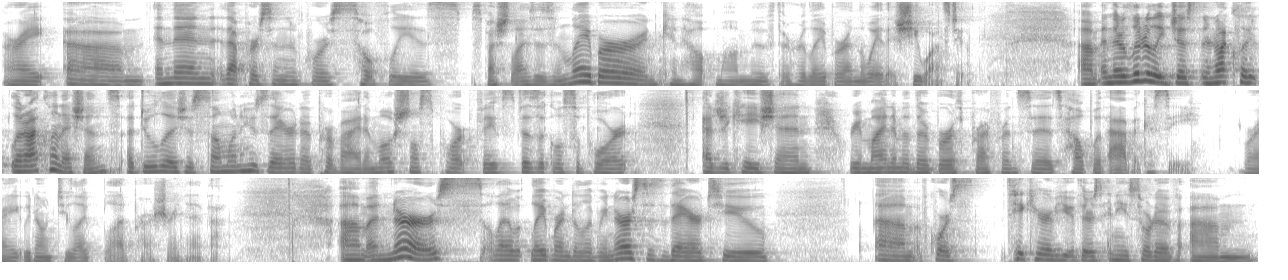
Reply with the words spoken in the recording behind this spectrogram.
All right, um, and then that person, of course, hopefully is specializes in labor and can help mom move through her labor in the way that she wants to. Um, and they're literally just they're not cl- they're not clinicians. A doula is just someone who's there to provide emotional support, phys- physical support, education, remind them of their birth preferences, help with advocacy. Right? We don't do like blood pressure or anything like that. Um, a nurse, a labor and delivery nurse, is there to, um, of course, take care of you if there's any sort of um,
